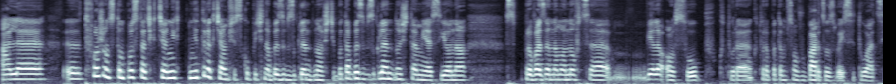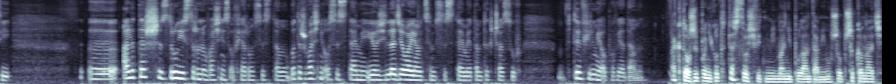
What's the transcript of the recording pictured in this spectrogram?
ale y, tworząc tą postać, chcia, nie, nie tyle chciałam się skupić na bezwzględności, bo ta bezwzględność tam jest i ona sprowadza na manowce wiele osób, które, które potem są w bardzo złej sytuacji. Y, ale też z drugiej strony właśnie jest ofiarą systemu, bo też właśnie o systemie i o źle działającym systemie tamtych czasów w tym filmie opowiadamy. Aktorzy poniekąd też są świetnymi manipulantami. Muszą przekonać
